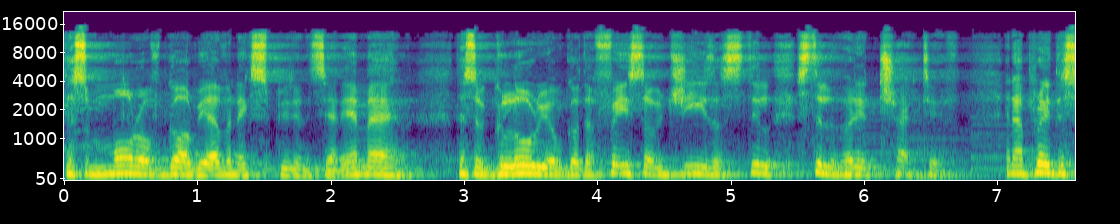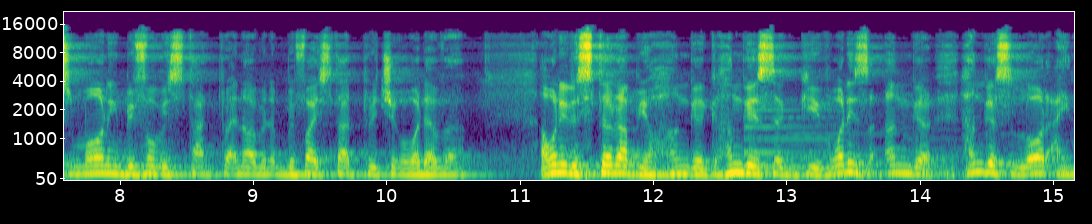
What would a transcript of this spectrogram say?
There's more of God we haven't experienced yet. Amen. There's a glory of God. The face of Jesus still, still very attractive. And I pray this morning before we start, before I start preaching or whatever, I want you to stir up your hunger. Hunger is a gift. What is hunger? Hunger is, Lord, I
